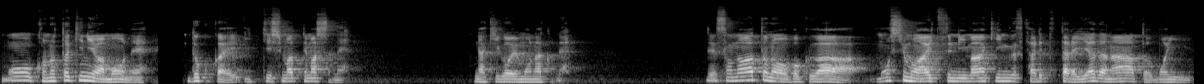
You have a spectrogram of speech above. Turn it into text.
もうこの時にはもうね、どこかへ行ってしまってましたね。泣き声もなくね。で、その後の僕は、もしもあいつにマーキングされてたら嫌だなと思い、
